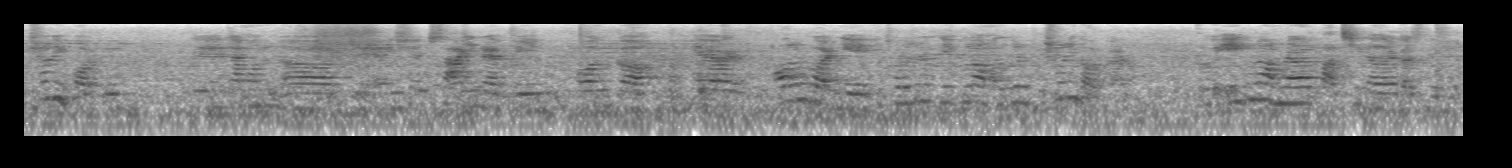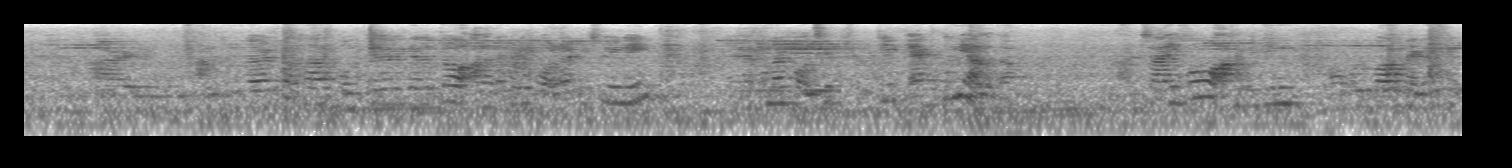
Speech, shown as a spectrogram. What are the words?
ভীষণ ইম্পর্টেন্ট যেমন শাড়ি র্যাপিং কলকা হেয়ার অল ওভার নিয়ে ছোটো ছোটো ক্লিপগুলো আমাদের ভীষণই দরকার। তো এইগুলো আমরা পাচ্ছি দাদার কাছ থেকে। আর শান্তনুদার কথা বলতে গেলে তো আলাদা করে বলার কিছুই নেই। ওনার কনসেপ্ট সত্যি একদমই আলাদা। আর চাইব আগামী দিন অপরূপা ম্যাগাজিন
